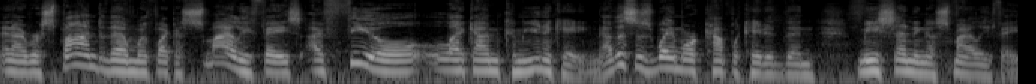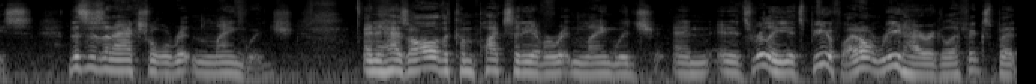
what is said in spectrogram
and I respond to them with like a smiley face, I feel like I'm communicating. Now, this is way more complicated than me sending a smiley face. This is an actual written language and it has all the complexity of a written language and, and it's really it's beautiful. I don't read hieroglyphics but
